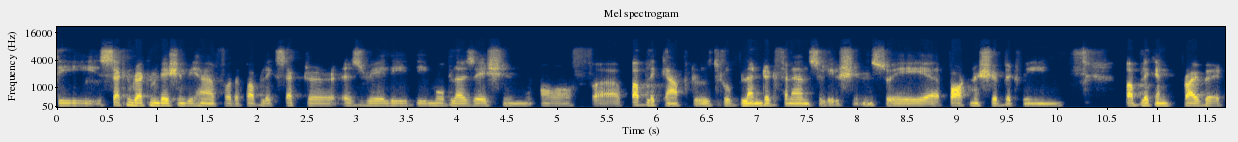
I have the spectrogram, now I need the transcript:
the second recommendation we have for the public sector is really the mobilization of uh, public capital through blended finance solutions. So, a, a uh, partnership between public and private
